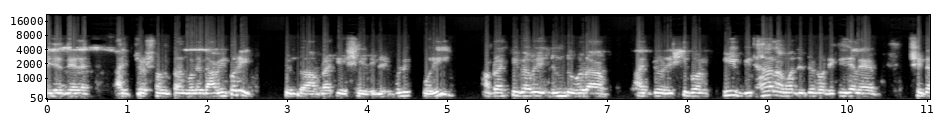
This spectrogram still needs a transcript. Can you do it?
নিজেদের আর্য সন্তান বলে দাবি করি, কিন্তু আমরা কি সেই জিনিসগুলি করি? আমরা কীভাবে হিন্দু হলাম? আর্য ঋষিগণ কি বিধান আমাদের জন্য রেখে গেলেন? সেটা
